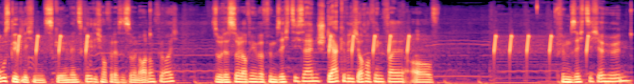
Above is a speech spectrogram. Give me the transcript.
ausgeglichen skillen, wenn es geht. Ich hoffe, das ist so in Ordnung für euch. So, das soll auf jeden Fall 65 sein. Stärke will ich auch auf jeden Fall auf 65 erhöhen.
